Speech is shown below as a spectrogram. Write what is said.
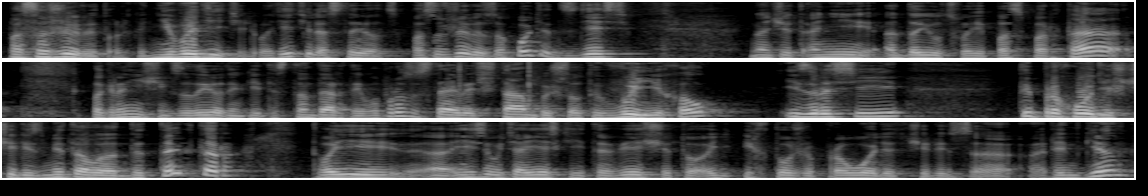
пассажиры только, не водитель, водитель остается, пассажиры заходят, здесь, значит, они отдают свои паспорта, пограничник задает им какие-то стандартные вопросы, ставит штампы, что ты выехал из России, ты проходишь через металлодетектор, твои, э, если у тебя есть какие-то вещи, то их тоже проводят через э, рентген,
